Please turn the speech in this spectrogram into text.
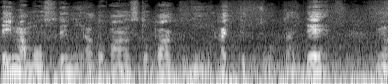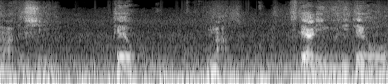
で、今もうすでにアドバンストパークに入っている状態で、今私、手を、今、ステアリングに手を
